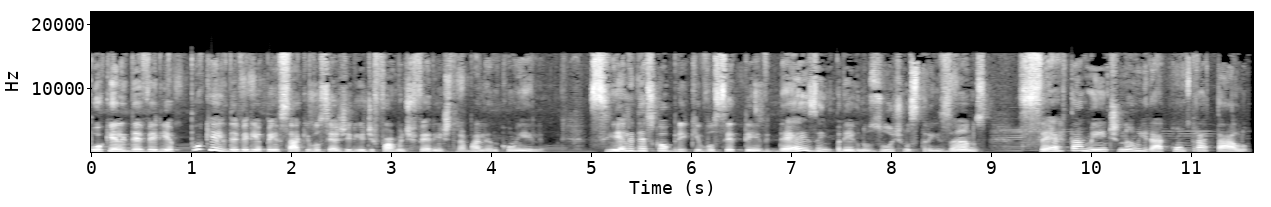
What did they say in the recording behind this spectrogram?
porque ele deveria, porque ele deveria pensar que você agiria de forma diferente trabalhando com ele. Se ele descobrir que você teve 10 empregos nos últimos três anos, certamente não irá contratá-lo.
